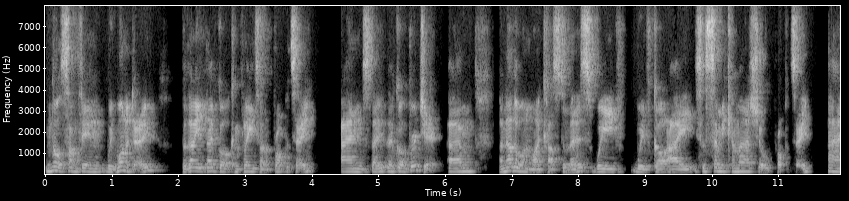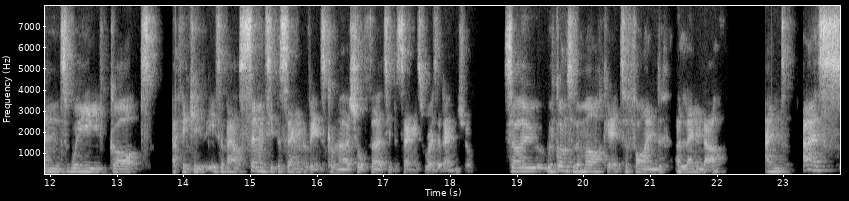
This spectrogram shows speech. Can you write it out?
not something we want to do, but they, they've got complete on a property and they, they've got to bridge. Um, another one of my customers, we've we've got a it's a semi-commercial property, and we've got I think it's about 70% of it's commercial, 30% is residential. So we've gone to the market to find a lender. And as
